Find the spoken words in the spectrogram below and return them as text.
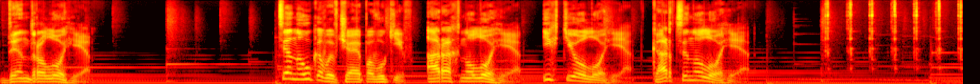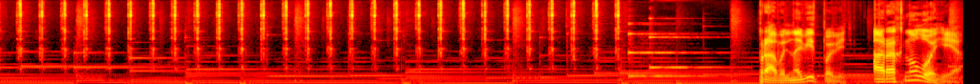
Дендрологія. Ця наука вивчає павуків, арахнологія, іхтіологія, карцинологія. Правильна відповідь арахнологія.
